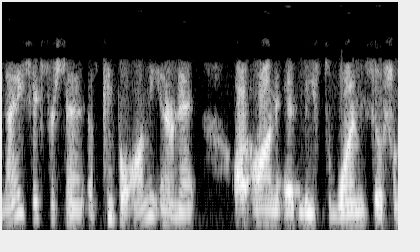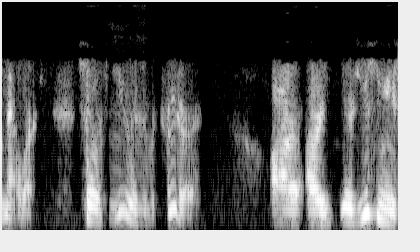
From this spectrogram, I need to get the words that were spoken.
96% of people on the internet are on at least one social network. So if you, as a mm-hmm. recruiter, are are you're using these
